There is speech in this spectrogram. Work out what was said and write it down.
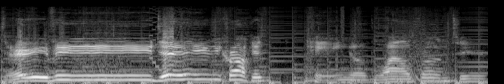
Davy, Davy Crockett, king of the wild frontier.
